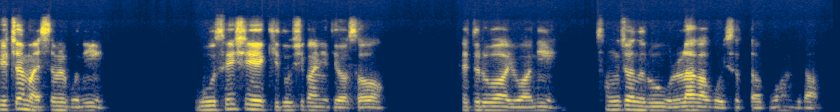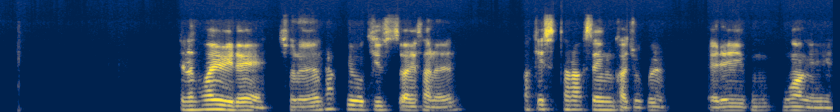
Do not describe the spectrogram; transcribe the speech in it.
1절 말씀을 보니 오후 3시에 기도 시간이 되어서 베드로와 요한이 성전으로 올라가고 있었다고 합니다. 지난 화요일에 저는 학교 기숙사에 사는 파키스탄 학생 가족을 LA 공항에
